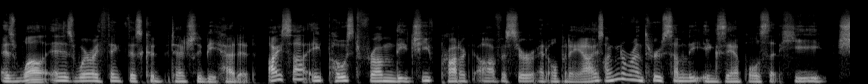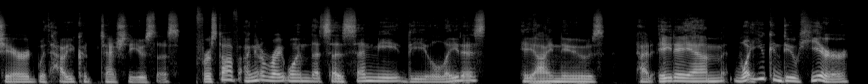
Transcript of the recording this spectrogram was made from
as well as where I think this could potentially be headed. I saw a post from the chief product officer at OpenAI. So I'm going to run through some of the examples that he shared with how you could potentially use this. First off, I'm going to write one that says, send me the latest AI news at 8 a.m. What you can do here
